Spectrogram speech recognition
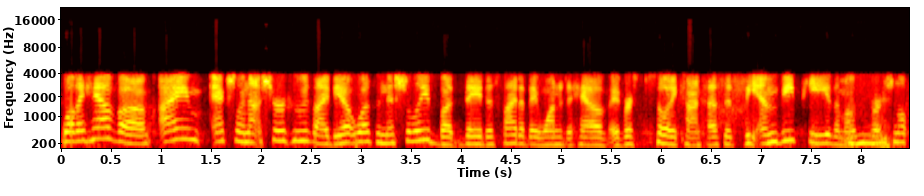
Well, they have. Uh, I'm actually not sure whose idea it was initially, but they decided they wanted to have a versatility contest. It's the MVP, the most Mhm. versatile,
